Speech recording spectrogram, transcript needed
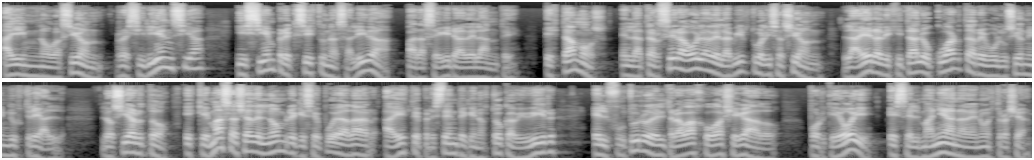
Hay innovación, resiliencia y siempre existe una salida para seguir adelante. Estamos en la tercera ola de la virtualización, la era digital o cuarta revolución industrial. Lo cierto es que más allá del nombre que se pueda dar a este presente que nos toca vivir, el futuro del trabajo ha llegado, porque hoy es el mañana de nuestro ayer.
